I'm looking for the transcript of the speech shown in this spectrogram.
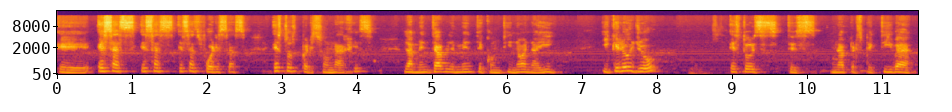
Eh, esas, esas, esas fuerzas, estos personajes, lamentablemente continúan ahí. Y creo yo, esto es, es una perspectiva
